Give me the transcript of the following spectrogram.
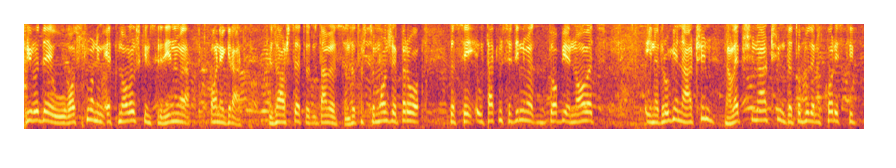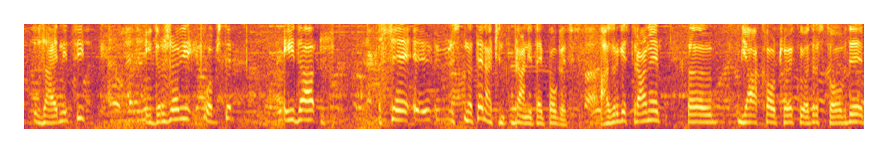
prirode u osnovanim etnološkim sredinama one grade. Zašto je to naveo sam? Zato što može prvo da se u takvim sredinama dobije novac i na drugi način, na lepši način, da to bude na koristi zajednici i državi uopšte, i da se e, na taj način brani taj pogled. A s druge strane, e, ja kao čovjek koji je odrastao ovde,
